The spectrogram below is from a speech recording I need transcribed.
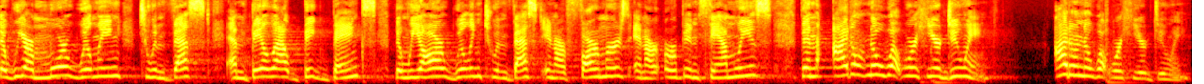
that we are more willing to invest and bail out big banks than we are willing to invest in our farmers and our urban families, then I don't know what we're here doing. I don't know what we're here doing.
